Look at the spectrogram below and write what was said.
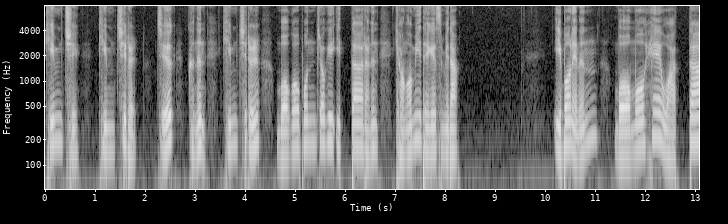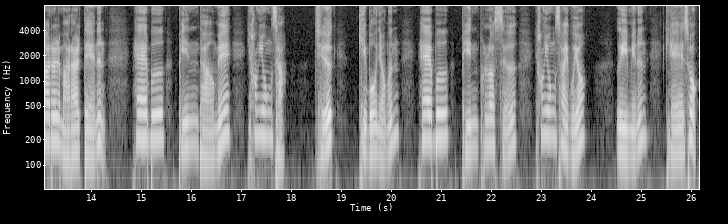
김치, 김치를 즉 그는 김치를 먹어본 적이 있다라는 경험이 되겠습니다. 이번에는 뭐뭐 해왔다를 말할 때에는 have been 다음에 형용사 즉 기본형은 have been 플러스 형용사이고요. 의미는 계속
